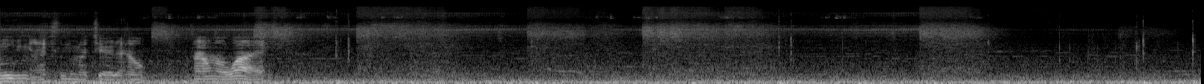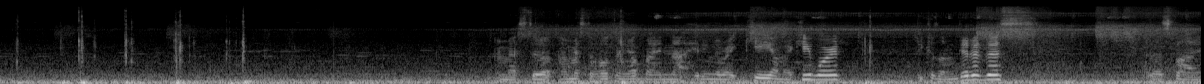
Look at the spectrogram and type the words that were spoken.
Moving actually in my chair to help. I don't know why. I messed it up. I messed the whole thing up by not hitting the right key on my keyboard because I'm good at this. But that's fine.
